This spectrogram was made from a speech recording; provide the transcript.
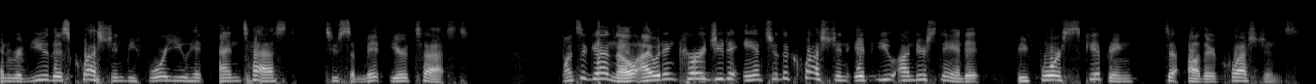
and review this question before you hit end test to submit your test. Once again, though, I would encourage you to answer the question if you understand it before skipping to other questions.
